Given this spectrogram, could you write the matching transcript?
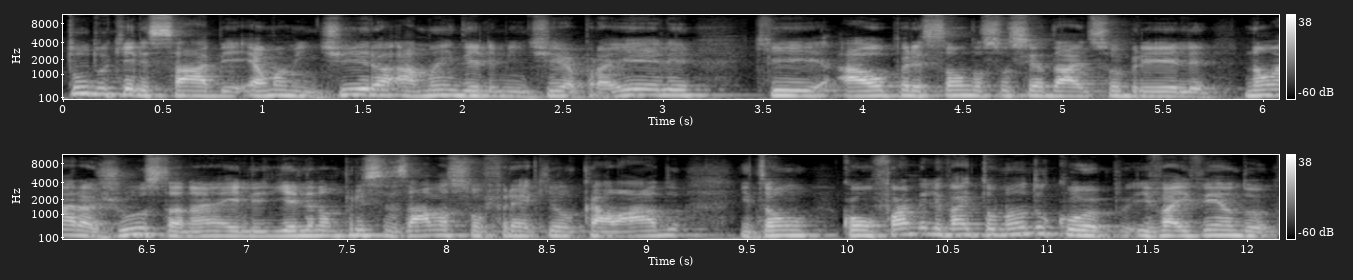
tudo que ele sabe é uma mentira, a mãe dele mentia para ele, que a opressão da sociedade sobre ele não era justa, né? Ele, e ele não precisava sofrer aquilo calado. Então, conforme ele vai tomando o corpo e vai vendo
